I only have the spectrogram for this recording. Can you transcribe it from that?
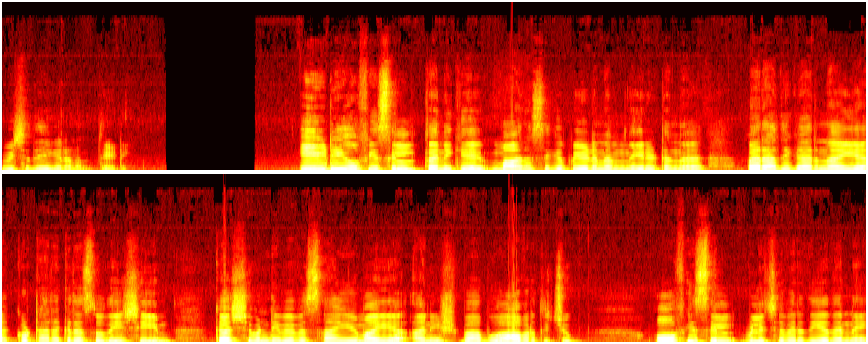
വിശദീകരണം തേടി. ഇ ഡി ഓഫീസിൽ തനിക്ക് മാനസിക പീഡനം നേരിട്ടെന്ന് പരാതിക്കാരനായ കൊട്ടാരക്കര സ്വദേശിയും കശുവണ്ടി വ്യവസായിയുമായ അനീഷ് ബാബു ആവർത്തിച്ചു. ഓഫീസിൽ വിളിച്ചു വരുത്തിയ തന്നെ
